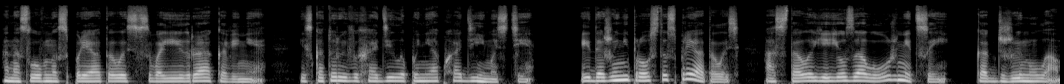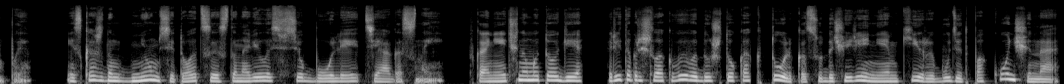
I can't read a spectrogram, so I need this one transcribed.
Она словно спряталась в своей раковине, из которой выходила по необходимости. И даже не просто спряталась, а стала ее заложницей, как джин у лампы. И с каждым днем ситуация становилась все более тягостной. конечном итоге Рита пришла к выводу, что как только с удочерением Киры будет покончено,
